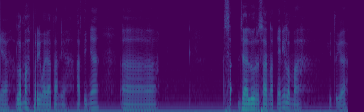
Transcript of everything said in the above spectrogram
ya lemah periwayatannya. Artinya uh, jalur sanatnya ini lemah gitu ya.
